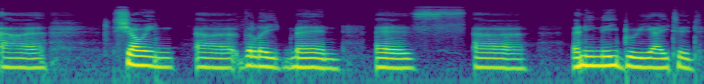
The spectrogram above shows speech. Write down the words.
uh, showing uh, the lead man as uh, an inebriated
